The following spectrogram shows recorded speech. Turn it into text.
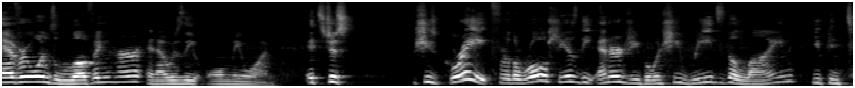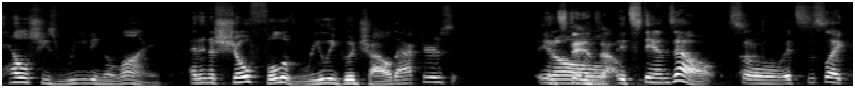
everyone's loving her and I was the only one. It's just she's great for the role. She has the energy, but when she reads the line, you can tell she's reading a line. And in a show full of really good child actors, you It know, stands out. It stands out. So uh. it's just like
